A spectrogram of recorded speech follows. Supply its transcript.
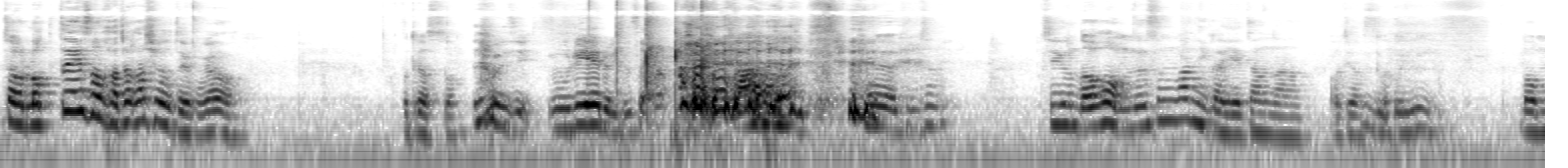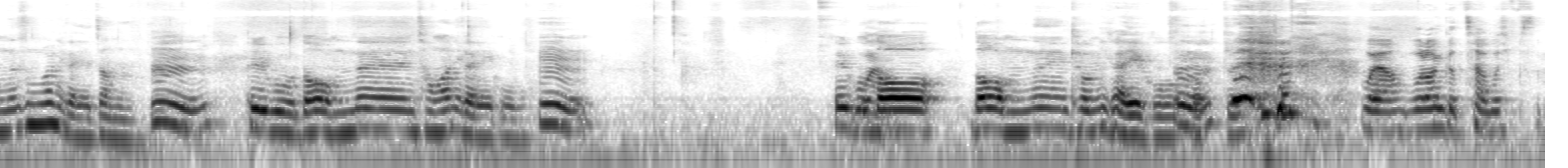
저 럭드에서 가져가셔도 되고요. 어디 갔어? 잠시 우리 애를 주세요. 아, 그래 괜찮. 지금 너가 없는 승관이가 얘잖아. 어디 갔어? 누구니? 너 없는 승관이가 얘잖아. 응, 그리고 너 없는 정환이가 얘고. 응. 그리고 뭐야? 너 너 없는 겸이가 얘고. 응. 럭드. 뭐야? 뭐랑 교체하고 싶음?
